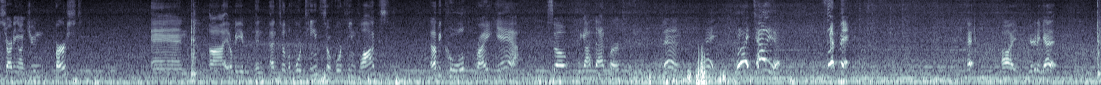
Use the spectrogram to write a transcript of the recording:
starting on June 1st, and uh, it'll be in, until the 14th, so 14 vlogs. That'll be cool, right? Yeah. So we got that first. Then, hey, what I tell you? Zip it! Hey, uh, you're gonna get it.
